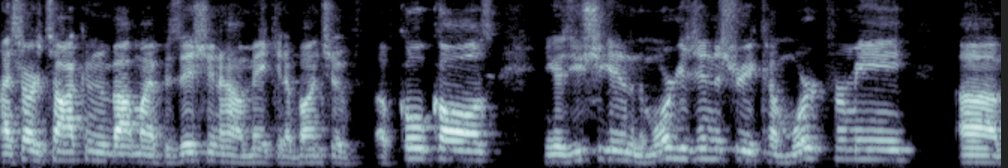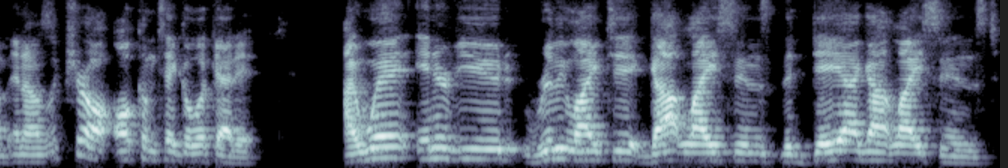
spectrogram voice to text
I started talking about my position, how I'm making a bunch of, of cold calls. He goes, You should get into the mortgage industry, come work for me. Um, and I was like, Sure, I'll, I'll come take a look at it. I went, interviewed, really liked it, got licensed. The day I got licensed,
